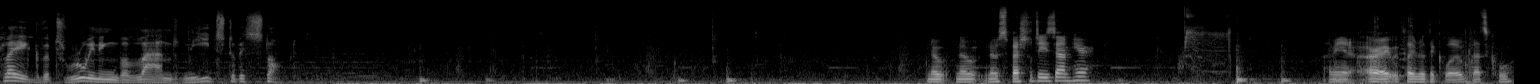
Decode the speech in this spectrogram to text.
plague that's ruining the land needs to be stopped. No, no, no specialties down here. I mean, all right, we played with the globe. That's cool.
